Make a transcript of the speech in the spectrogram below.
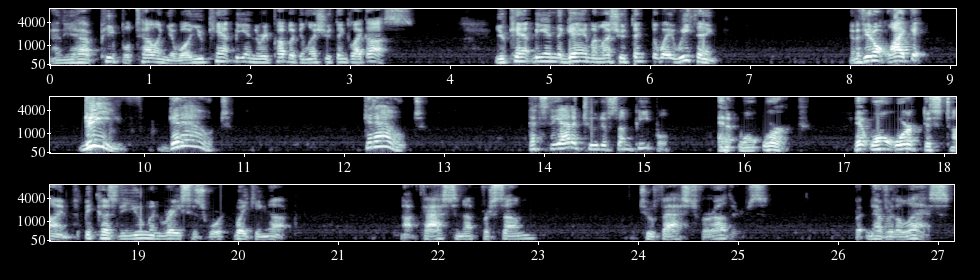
And you have people telling you, well, you can't be in the Republic unless you think like us. You can't be in the game unless you think the way we think. And if you don't like it, leave. Get out. Get out. That's the attitude of some people. And it won't work. It won't work this time because the human race is waking up. Not fast enough for some, too fast for others. But nevertheless,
